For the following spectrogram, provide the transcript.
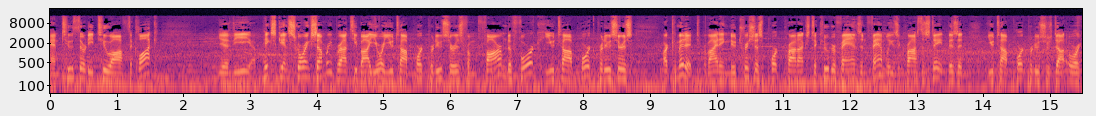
and 2.32 off the clock. Yeah, the pigskin scoring summary brought to you by your Utah pork producers from farm to fork. Utah pork producers are committed to providing nutritious pork products to Cougar fans and families across the state. Visit UtahPorkProducers.org.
